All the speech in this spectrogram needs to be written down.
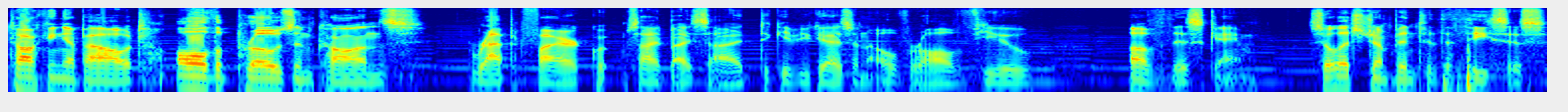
talking about all the pros and cons rapid fire side by side to give you guys an overall view of this game. So let's jump into the thesis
